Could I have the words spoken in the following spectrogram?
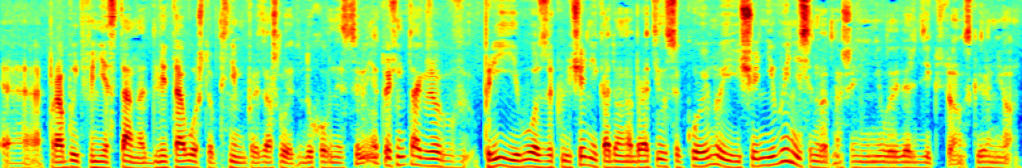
Э, пробыть вне стана для того, чтобы с ним произошло это духовное исцеление, точно так же в, при его заключении, когда он обратился к Коину, и еще не вынесен в отношении него вердикт, что он сквернен.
